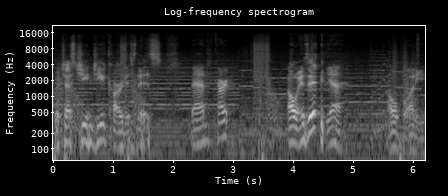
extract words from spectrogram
Which SG&G card is this? Bad cart? Oh, is it? Yeah. Oh, buddy.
